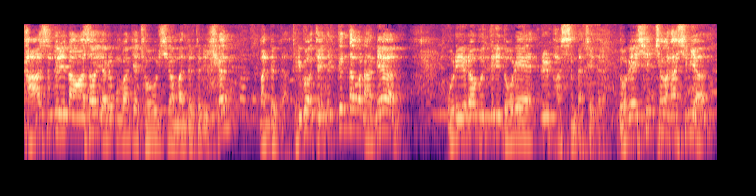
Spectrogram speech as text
가수들이 나와서 여러분과 함께 좋은 시간 만들어 드릴 시간 만듭니다. 그리고 저희들 끝나고 나면 우리 여러분들이 노래를 받습니다. 저희들은 노래 신청을 하시면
